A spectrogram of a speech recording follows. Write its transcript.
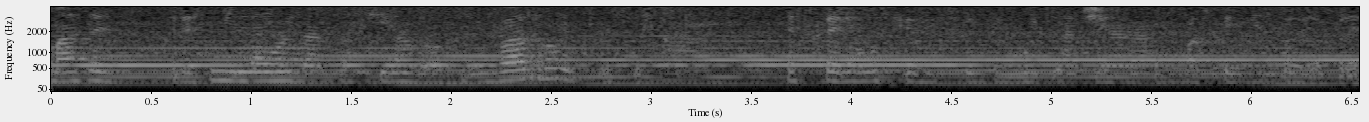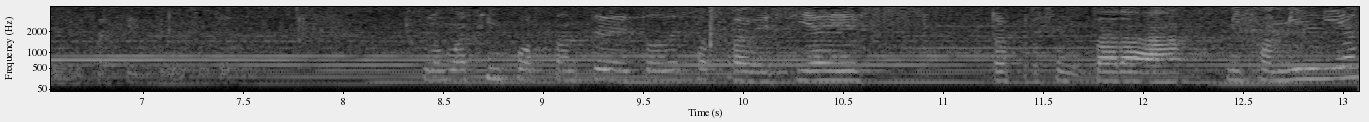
más de 3.000 años haciendo el barro, entonces esperemos que disfrutemos este compartimiento de aprendizaje con ustedes. Lo más importante de toda esta travesía es representar a mi familia,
